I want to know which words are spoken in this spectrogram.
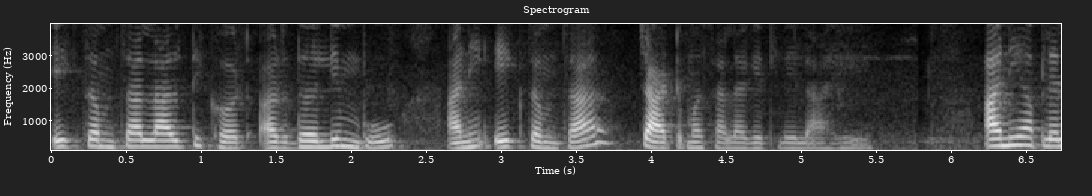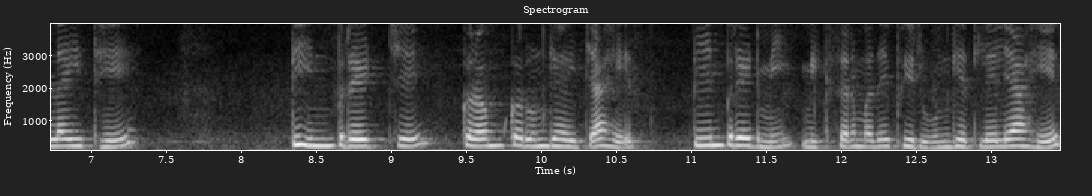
एक चमचा लाल तिखट अर्ध लिंबू आणि एक चमचा चाट मसाला घेतलेला आहे. आणि आपल्याला इथे तीन ब्रेडचे क्रम करून घ्यायचे आहेत. तीन ब्रेड मी मिक्सरमध्ये फिरवून घेतलेले आहेत.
